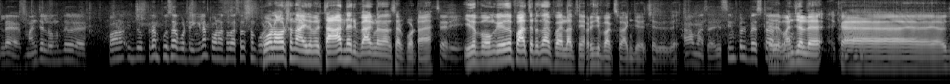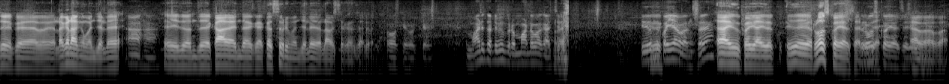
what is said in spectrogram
இல்ல மஞ்சள் வந்து போன இது தான் புதுசாக போட்டிருக்கீங்களா? போன வருஷம் போன வருஷம் நான் இதை மாதிரி ஆர்டினரி பேக்கில் தான் சார் போட்டேன். சரி. இதை இப்போ உங்கள் இதை பார்த்துட்டு தான் இப்போ எல்லாத்தையும் ஃப்ரிட்ஜ் பாக்ஸ் வாங்கி வச்சது இது. ஆமா சார் இது சிம்பிள் பெஸ்ட்டாக இது மஞ்சள் இது லகடாங்க மஞ்சள் இது வந்து கா இந்த கஸ்தூரி மஞ்சள் இதெல்லாம் வச்சுருக்கேன் சார். ஓகே ஓகே. மாடி தோட்டமே பிரம்மாண்டமாக காய்ச்சி இது வந்து கொய்யாவாங்க சார் ஆ இது கொய்யா இது இது ரோஸ் கொய்யா சார் ரோஸ் கொய்யா சரி ஆமாம் ஆமாம்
